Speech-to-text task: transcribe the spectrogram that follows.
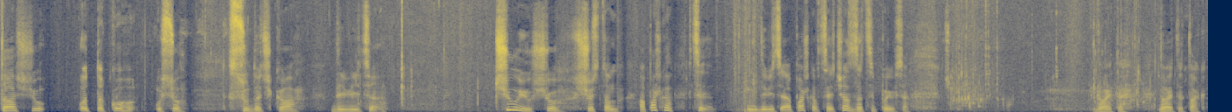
Тащу от такого ось судачка. Дивіться. Чую, що щось там. А Пашка в це. Дивіться, а Пашка в цей час зацепився. Давайте, давайте так.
